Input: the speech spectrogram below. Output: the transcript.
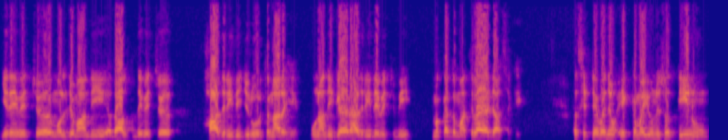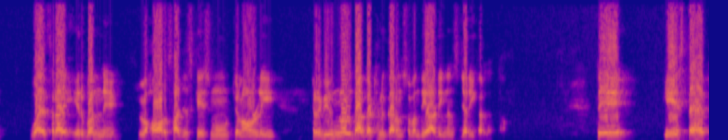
ਜਿਹਦੇ ਵਿੱਚ ਮੁਲਜ਼ਮਾਂ ਦੀ ਅਦਾਲਤ ਦੇ ਵਿੱਚ ਹਾਜ਼ਰੀ ਦੀ ਜ਼ਰੂਰਤ ਨਾ ਰਹੇ ਉਹਨਾਂ ਦੀ ਗੈਰ ਹਾਜ਼ਰੀ ਦੇ ਵਿੱਚ ਵੀ ਮੁਕੱਦਮਾ ਚਲਾਇਆ ਜਾ ਸਕੇ। ਤਾਂ ਸਿੱਟੇ ਵਜੋਂ 1 ਮਈ 1930 ਨੂੰ ਵਾਇਸਰਾਏ ਇਰਬਨ ਨੇ ਲਾਹੌਰ ਸਾਜ਼ਿਸ਼ ਕੇਸ ਨੂੰ ਚਲਾਉਣ ਲਈ ਟ੍ਰਿਬਿਊਨਲ ਦਾ ਗਠਨ ਕਰਨ ਸੰਬੰਧੀ ਆਰਡੀਨੈਂਸ ਜਾਰੀ ਕਰ ਦਿੱਤਾ। ਤੇ ਇਸ ਤਹਿਤ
